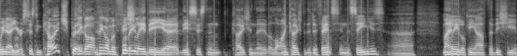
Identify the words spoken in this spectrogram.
we know you're assistant coach, but I think, I, think I'm officially the uh, the assistant coach and the, the line coach for the defence in the seniors. Uh, mainly looking after this year,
